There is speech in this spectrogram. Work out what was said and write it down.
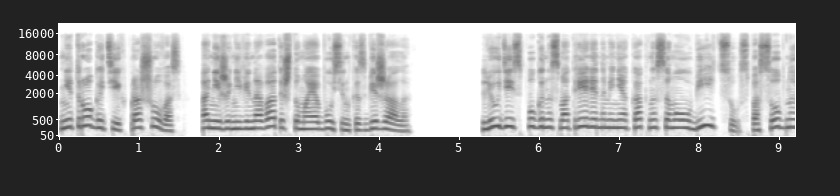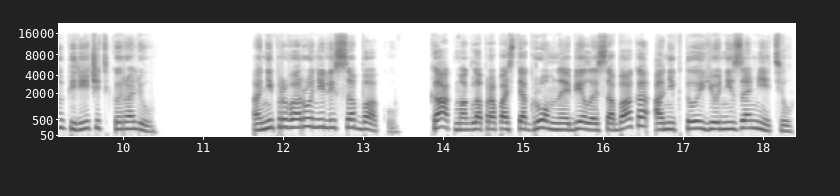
«Не трогайте их, прошу вас. Они же не виноваты, что моя бусинка сбежала». Люди испуганно смотрели на меня, как на самоубийцу, способную перечить королю. Они проворонили собаку. Как могла пропасть огромная белая собака, а никто ее не заметил?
